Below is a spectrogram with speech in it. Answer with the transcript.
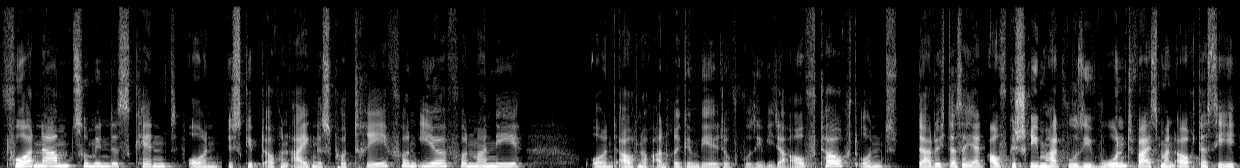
Vornamen zumindest kennt. Und es gibt auch ein eigenes Porträt von ihr, von Manet und auch noch andere Gemälde, wo sie wieder auftaucht. Und dadurch, dass er ja aufgeschrieben hat, wo sie wohnt, weiß man auch, dass sie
